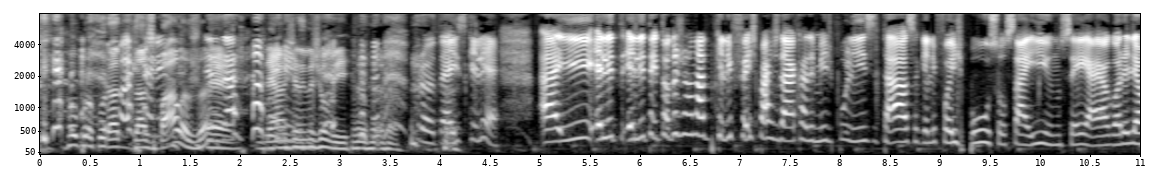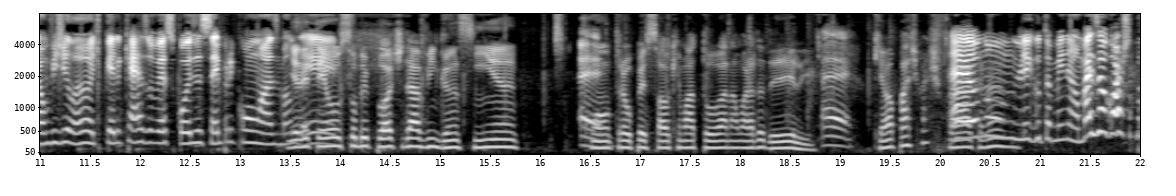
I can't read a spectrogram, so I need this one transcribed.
o procurado das balas, é? É, ele é a Angelina Jolie. Pronto, é isso que ele é. Aí ele, ele tem toda a jornada, porque ele fez parte da academia de polícia e tal, só que ele foi expulso ou saiu, não sei. Aí agora ele é um vigilante, porque ele quer resolver as coisas sempre com as mãos e ele dele. tem o subplot da vingancinha É. contra o pessoal que matou a namorada dele. É. Que é uma parte mais É, fraca, eu não né? ligo também não. Mas eu gosto porque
